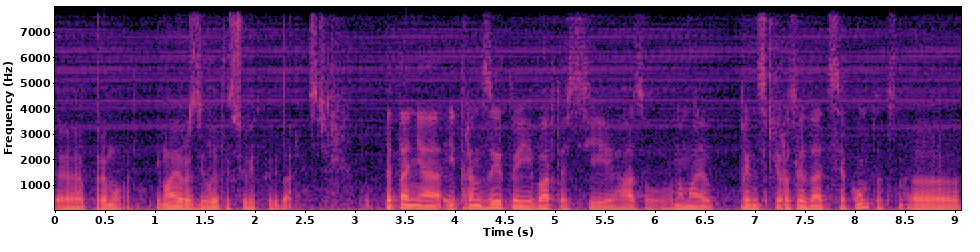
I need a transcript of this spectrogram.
е, перемовин, і має розділити цю відповідальність. Питання і транзиту, і вартості газу, воно має в принципі розглядатися комплексно. Е,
